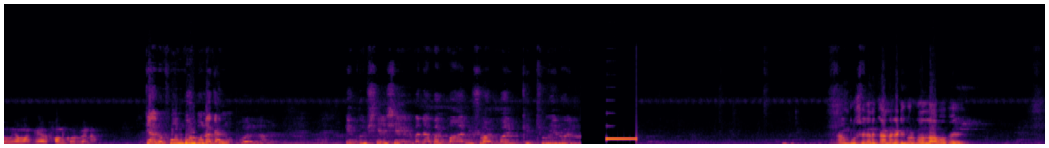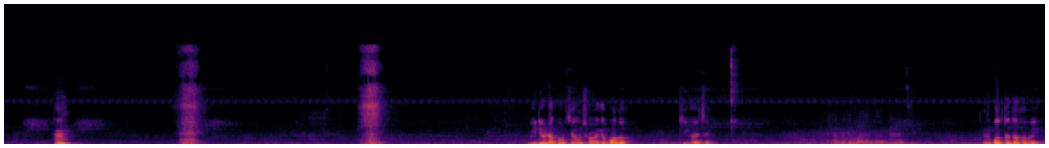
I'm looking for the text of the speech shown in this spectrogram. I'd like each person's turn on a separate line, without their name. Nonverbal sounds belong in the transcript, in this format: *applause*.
তুমি আমাকে আর ফোন করবে না।
কেন? ফোন করব না কেন? করলাম। কিন্তু শেষে মানে আমার মান সম্মান কিছুই রইল
আমি বসে এখানে কান্নাকাটি করে কোনো লাভ হবে? হুম? ভিডিওটা করছি এখন সবাইকে বলো কি হয়েছে?
সবাইকে বলার দরকার আছে?
বলতে তো হবেই।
